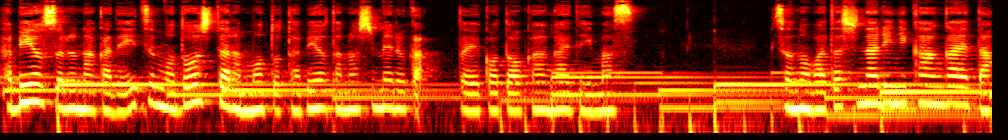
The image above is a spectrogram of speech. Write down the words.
旅をする中でいつもどうしたらもっと旅を楽しめるかということを考えています。その私なりに考えた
